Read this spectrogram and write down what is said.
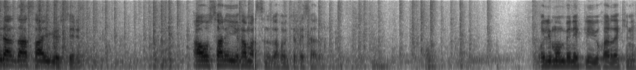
Biraz daha saygı gösterin. Aa, o sarıyı yıkamazsınız bak o tepe sarı. O limon benekli yukarıdakini.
